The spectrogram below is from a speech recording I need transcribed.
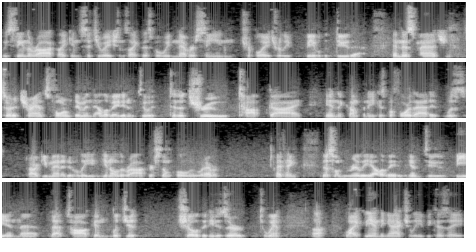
we've seen The Rock like in situations like this, but we'd never seen Triple H really be able to do that. And this match sort of transformed him and elevated him to a, to the true top guy in the company. Because before that, it was argumentatively, you know, The Rock or Stone Cold or whatever. I think this one really elevated him to be in that that talk and legit show that he deserved to win. Uh, like the ending actually, because they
